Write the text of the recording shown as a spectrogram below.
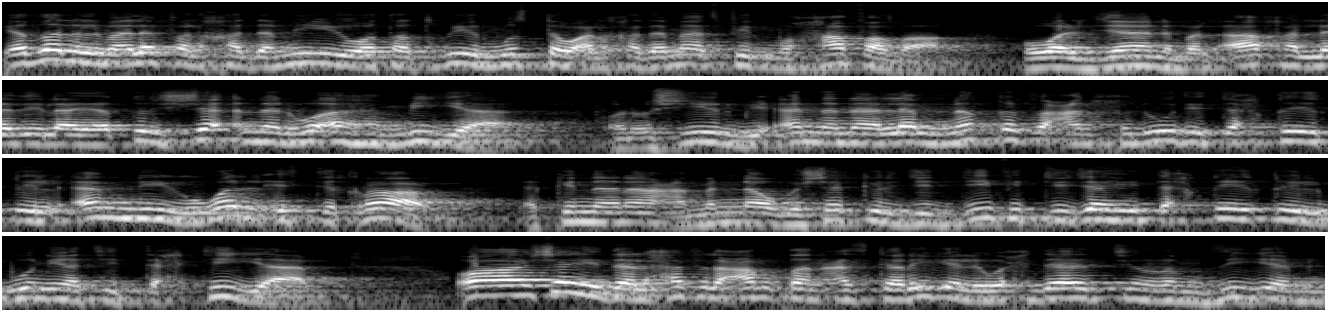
يظل الملف الخدمي وتطوير مستوى الخدمات في المحافظة هو الجانب الآخر الذي لا يقل شأنا وأهمية ونشير بأننا لم نقف عن حدود تحقيق الأمن والاستقرار لكننا عملنا بشكل جدي في اتجاه تحقيق البنية التحتية. وشهد الحفل عرضا عسكريا لوحدات رمزية من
